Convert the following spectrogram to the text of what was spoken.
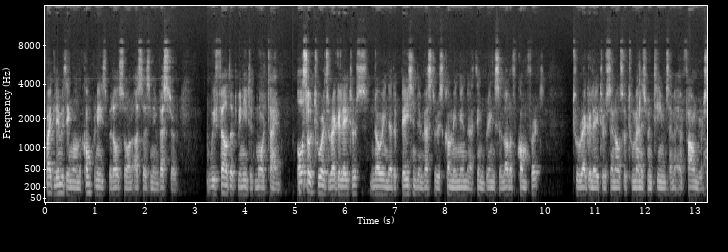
quite limiting on the companies, but also on us as an investor we felt that we needed more time. Also, towards regulators, knowing that a patient investor is coming in, I think brings a lot of comfort to regulators and also to management teams and, and founders.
